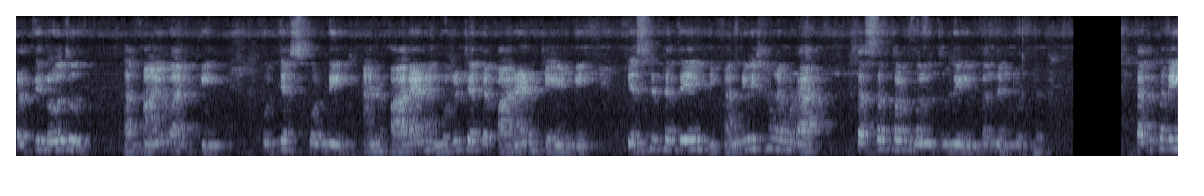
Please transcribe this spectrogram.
ప్రతిరోజు స్వామివారికి పూజ చేసుకోండి. ఆయన పారాయణ గురువు చేత పారాయణ చేయండి. చేసినట్లయితే మీకు అన్ని విషయాలు కూడా సత్సంకల్పం కలుగుతుంది ఇబ్బంది అంటూ ఉండదు తదుపరి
